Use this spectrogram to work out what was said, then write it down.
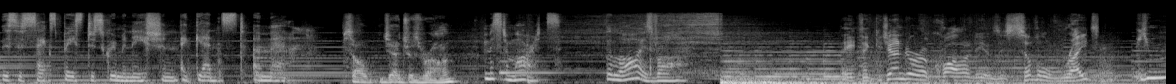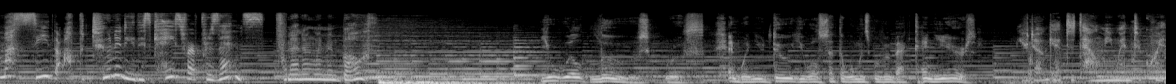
This is sex based discrimination against a man. So, judge was wrong? Mr. Moritz, the law is wrong. They think gender equality is a civil right. You must see the opportunity this case represents for men and women both. You will lose, Ruth. And when you do, you will set the women's movement back 10 years. You don't get to tell me when to quit.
